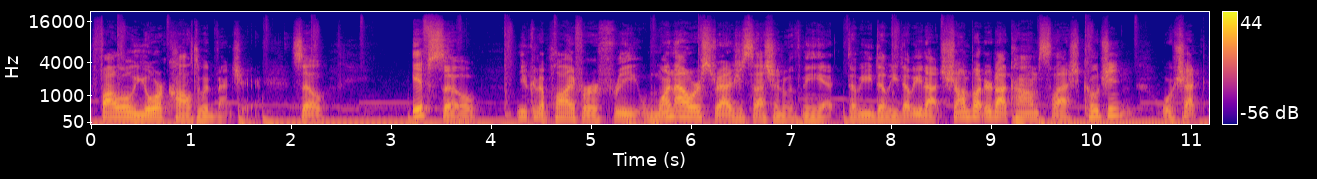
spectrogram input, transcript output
follow your call to adventure. So, if so, you can apply for a free one-hour strategy session with me at www.seanbutner.com slash coaching or check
